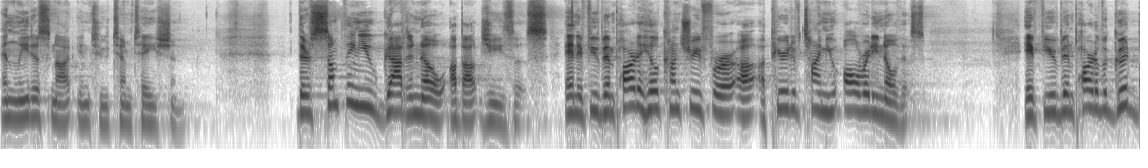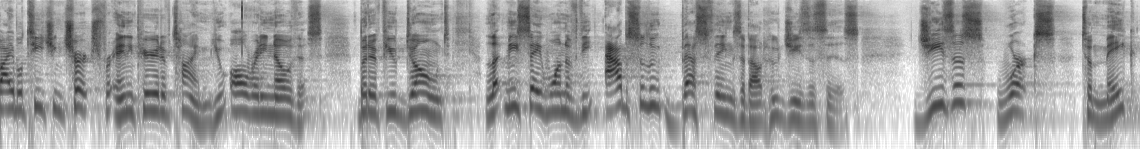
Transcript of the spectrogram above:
and lead us not into temptation. There's something you got to know about Jesus. And if you've been part of Hill Country for a, a period of time, you already know this. If you've been part of a good Bible teaching church for any period of time, you already know this. But if you don't, let me say one of the absolute best things about who Jesus is Jesus works to make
